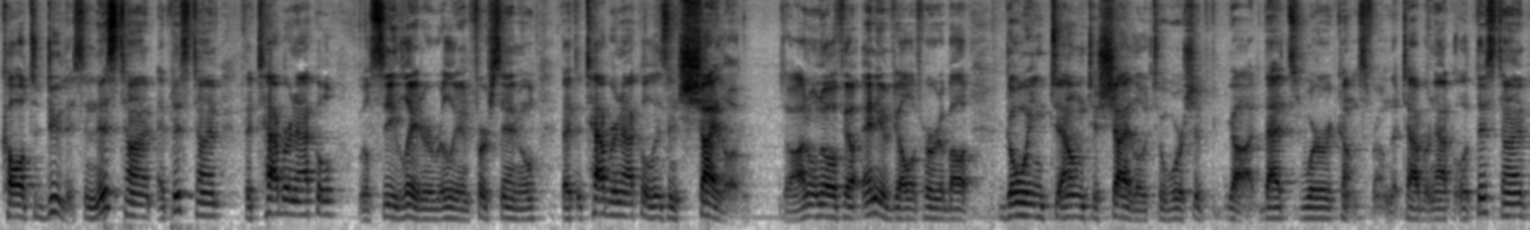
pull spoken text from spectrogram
called to do this. And this time, at this time, the tabernacle, we'll see later, really in 1 Samuel, that the tabernacle is in Shiloh. So I don't know if any of y'all have heard about going down to Shiloh to worship God. That's where it comes from. The tabernacle at this time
